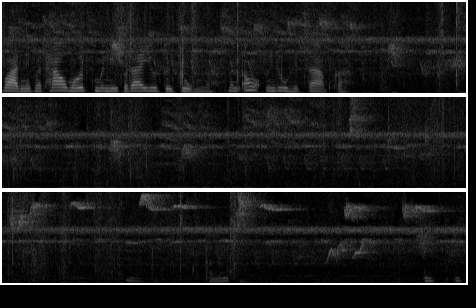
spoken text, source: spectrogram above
หวานนี่พะเท่ามืดมันนี้พอได้อยู่ตัวจุ่มนะมันอ้อมันอยู่เห็ดตาบกะอืมกะเล็กอีกอีก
